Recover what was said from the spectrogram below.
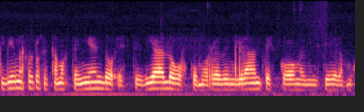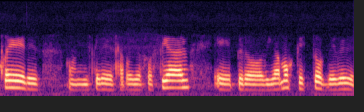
Si bien nosotros estamos teniendo este diálogos como red de migrantes con el Ministerio de las Mujeres, con el Ministerio de Desarrollo Social, eh, pero digamos que esto debe de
